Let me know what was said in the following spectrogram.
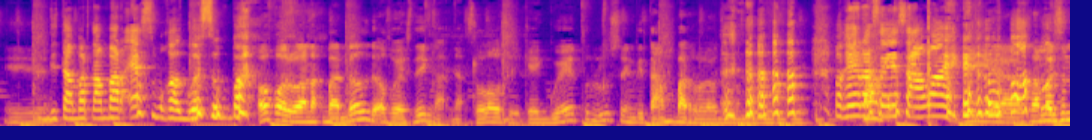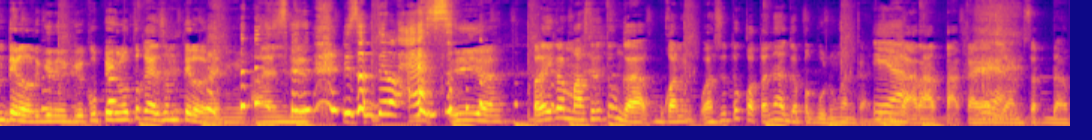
Iya. ditampar-tampar es muka gue sumpah Oh kalau anak bandel di waktu SD nggak slow sih. Kayak gue tuh dulu sering ditampar loh gue. makanya rasanya sama ya Iya, sama disentil gini. Kuping lu tuh kayak disentil kan. Anjir. disentil es iya. Apalagi kan Masri tuh nggak bukan Masri tuh kotanya agak pegunungan kan. Jadi Iya. nggak rata kayak Iya. di Amsterdam.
